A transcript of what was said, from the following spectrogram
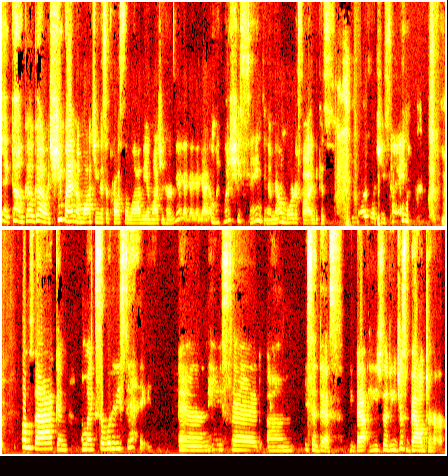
okay, go, go, go. And she went, and I'm watching this across the lobby. I'm watching her. Yeah, yeah, yeah, yeah, yeah. I'm like, what is she saying to him? Now I'm mortified because she knows what she's saying. Comes back, and I'm like, so what did he say? And he said, um, he said this. He bow- He said he just bowed to her.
